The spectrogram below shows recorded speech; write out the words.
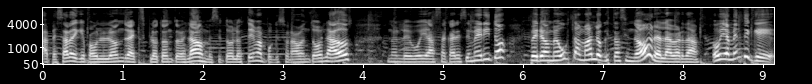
a pesar de que Pablo Londra explotó en todos lados, me sé todos los temas porque sonaba en todos lados, no le voy a sacar ese mérito, pero me gusta más lo que está haciendo ahora, la verdad. Obviamente que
